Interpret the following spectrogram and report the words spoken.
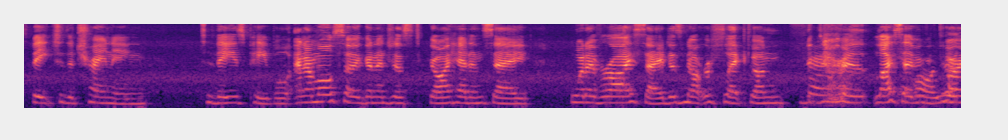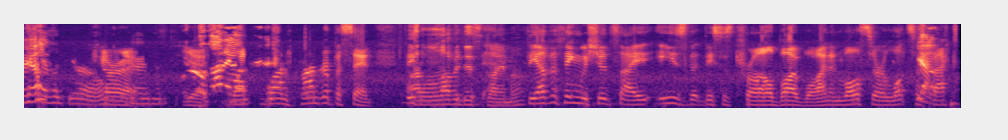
speak to the training to these people, and I'm also gonna just go ahead and say whatever I say does not reflect on Fair Victoria, lifesaving Oh, you're a Victoria. clever girl. Correct. Yes, that one, out 100%. This, I love a disclaimer. The other thing we should say is that this is trial by wine, and whilst there are lots of Yeah. facts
